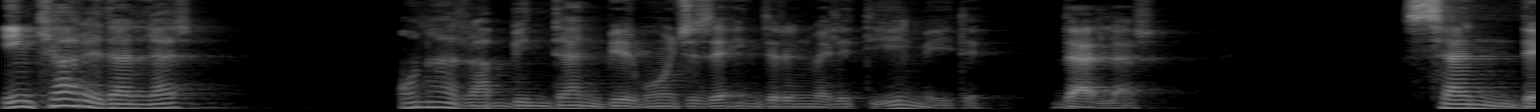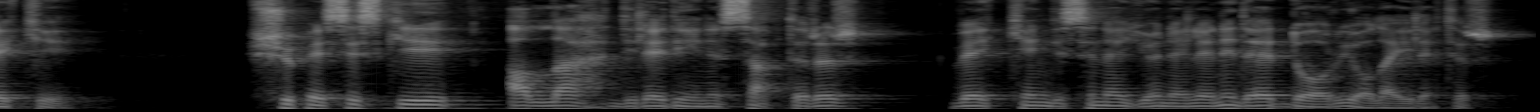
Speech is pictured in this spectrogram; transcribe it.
İnkar edenler, ona Rabbinden bir mucize indirilmeli değil miydi? derler. Sen de ki, şüphesiz ki Allah dilediğini saptırır ve kendisine yöneleni de doğru yola iletir.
